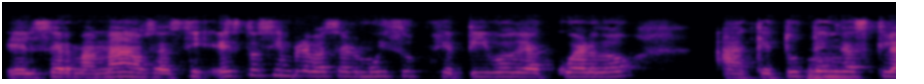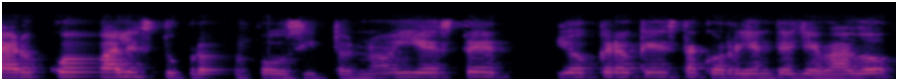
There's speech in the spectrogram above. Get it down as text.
el ser mamá, o sea, esto siempre va a ser muy subjetivo de acuerdo a que tú tengas claro cuál es tu propósito, ¿no? Y este yo creo que esta corriente llevado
